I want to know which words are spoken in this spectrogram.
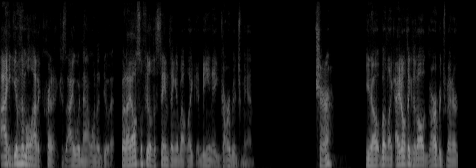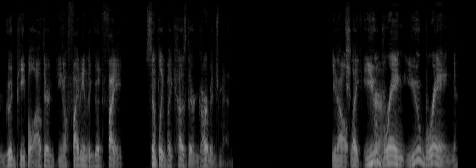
i give them a lot of credit because i would not want to do it. But i also feel the same thing about like being a garbage man. Sure. you know but like i don't think that all garbage men are good people out there you know fighting the good fight simply because they're garbage men you know like you Sure. bring you bring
